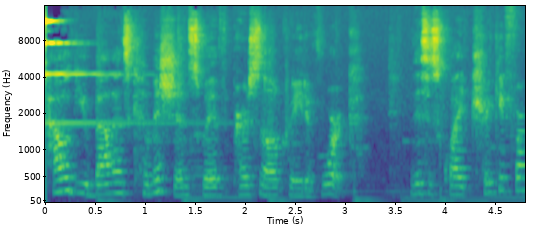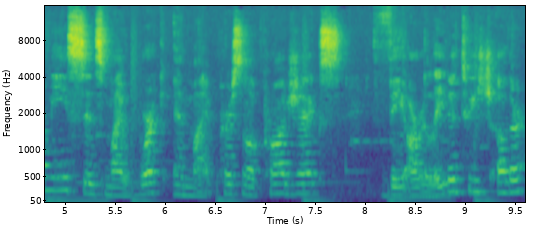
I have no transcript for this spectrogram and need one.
how do you balance commissions with personal creative work? This is quite tricky for me since my work and my personal projects, they are related to each other.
